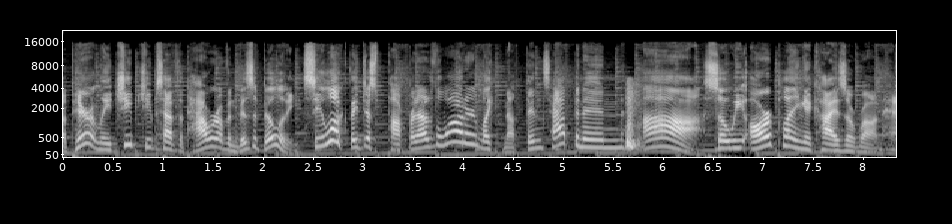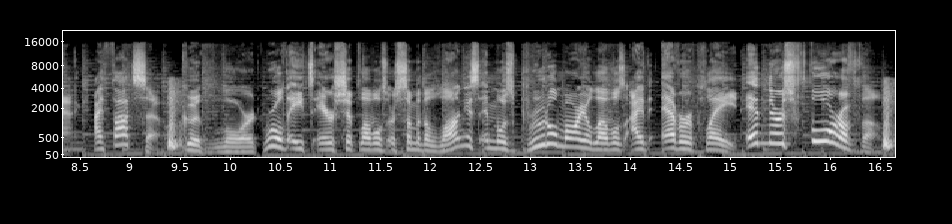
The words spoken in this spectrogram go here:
Apparently, Cheep Cheeps have the power of invisibility. See, look, they just pop right out of the water like nothing's happening. Ah, so we are playing a Kaizo ROM hack. I thought so. Good lord. World 8's airship levels are some of the longest and most brutal Mario levels I've ever played. And there's four of them.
